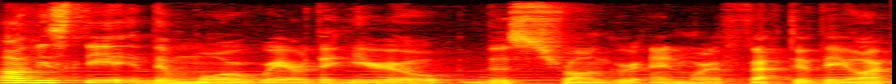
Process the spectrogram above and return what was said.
Obviously, the more rare the hero, the stronger and more effective they are.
